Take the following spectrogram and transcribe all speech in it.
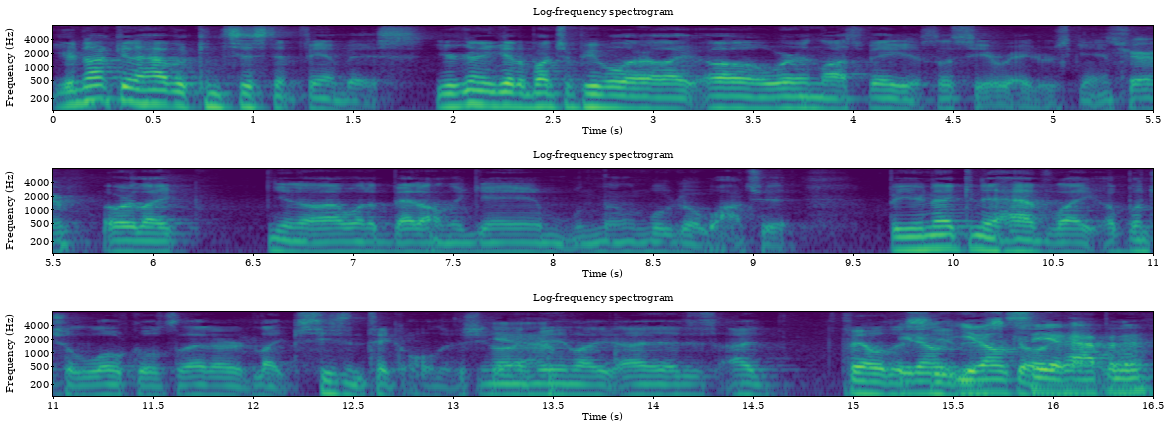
You're not going to have a consistent fan base. You're going to get a bunch of people that are like, "Oh, we're in Las Vegas. Let's see a Raiders game." Sure. Or like, you know, I want to bet on the game. and then We'll go watch it. But you're not going to have like a bunch of locals that are like season ticket holders. You know what I mean? Like, I, I just I fail to You see. don't you don't see it happening. way.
